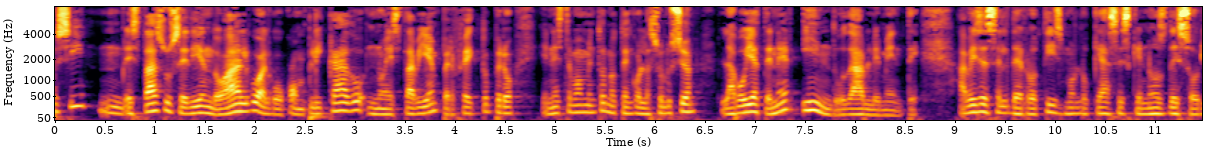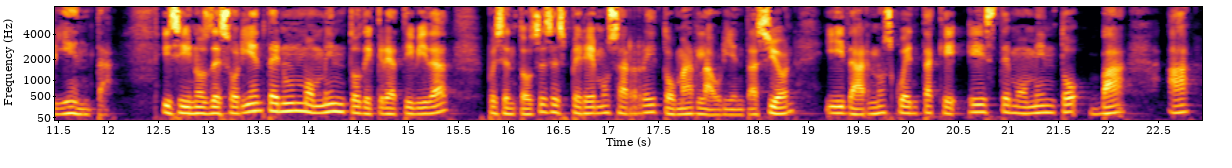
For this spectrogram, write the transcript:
pues sí, mm, está sucediendo algo, algo complicado, no está bien, perfecto, pero en este momento no tengo la solución, la voy a tener indudablemente. A veces el derrotismo lo que hace es que nos desorienta. Y si nos desorienta en un momento de creatividad, pues entonces esperemos a retomar la orientación y darnos cuenta que este momento va a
